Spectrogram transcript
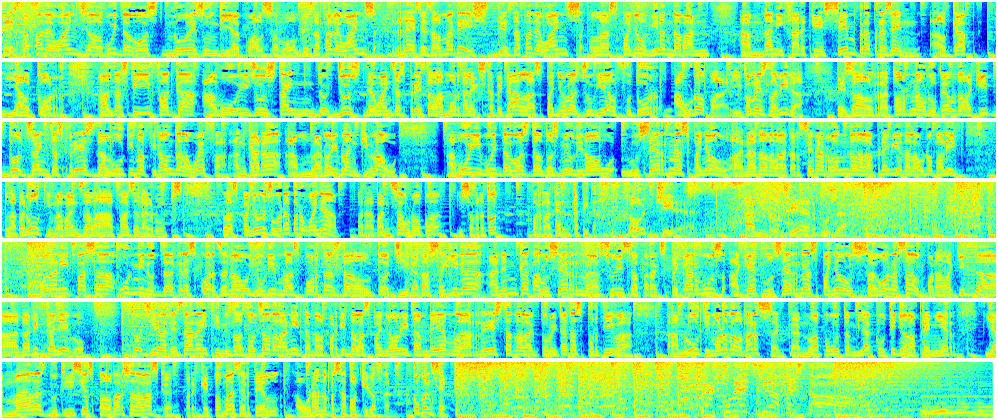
Des de fa 10 anys, el 8 d'agost no és un dia qualsevol. Des de fa 10 anys, res és el mateix. Des de fa 10 anys, l'Espanyol mira endavant amb Dani Jarque sempre present, al cap i al cor. El destí fa que avui, just, any, just 10 anys després de la mort de l'excapital, l'Espanyol es jugui el futur a Europa. I com és la vida? És el retorn europeu de l'equip 12 anys després de l'última final de la UEFA, encara amb l'heroi blanquiblau. Avui, 8 d'agost del 2019, Lucerna Espanyol, anada de la tercera ronda de la prèvia de l'Europa League, la penúltima abans de la fase de grups. L'Espanyol jugarà per guanyar, per avançar a Europa i, sobretot, per l'etern capital. Tot gira, amb Roger Arbusà. Bona nit, passa un minut de tres quarts de nou i obrim les portes del Tot Gira. De seguida anem cap a Lucerna, Suïssa, per explicar-vos aquest Lucerna espanyol, segon assalt per a l'equip de David Gallego. Tot gira des d'ara i fins les 12 de la nit amb el partit de l'Espanyol i també amb la resta de l'actualitat esportiva, amb l'última hora del Barça, que no ha pogut enviar Coutinho a la Premier, i amb males notícies pel Barça de bàsquet, perquè Tomàs Hertel haurà de passar pel quiròfan. Comencem. Que comenci la festa!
